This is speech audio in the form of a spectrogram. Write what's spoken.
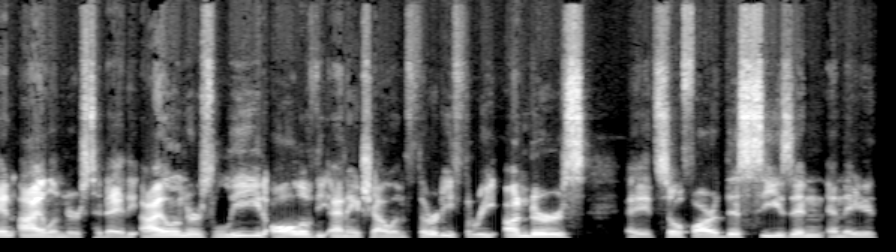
and Islanders today. The Islanders lead all of the NHL in 33 unders. It's so far this season, and they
